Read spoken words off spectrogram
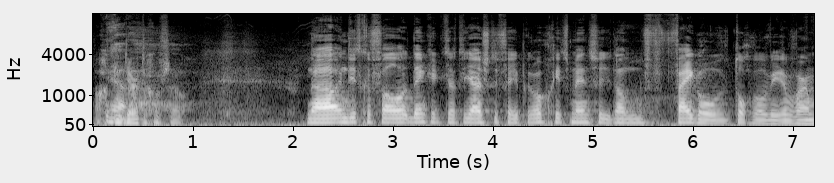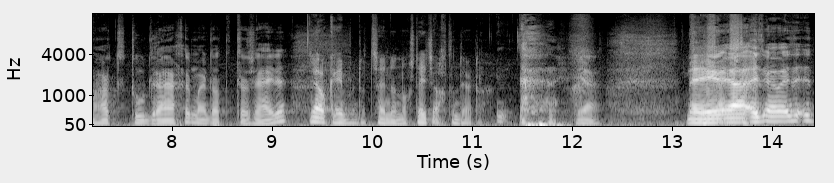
38 of zo. Nou, in dit geval denk ik dat juist de VPRO-gids mensen dan Feigl toch wel weer een warm hart toedragen, maar dat terzijde. Ja, oké, maar dat zijn er nog steeds 38. Ja. Nee, ja, het, het- het-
